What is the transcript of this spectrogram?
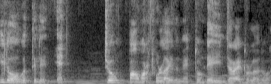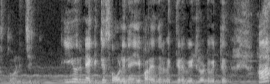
ഈ ലോകത്തിൽ ഏറ്റവും പവർഫുൾ ആയതും ഏറ്റവും ഡേഞ്ചർ ആയിട്ടുള്ള ഒരു വസ്തുവാണ് ജിന്ന്. ഈ ഒരു നെഗറ്റീവ് സോളിനെ ഈ പറയുന്ന ഒരു വ്യക്തിയുടെ വീട്ടിലോട്ട് വിട്ട് ആ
